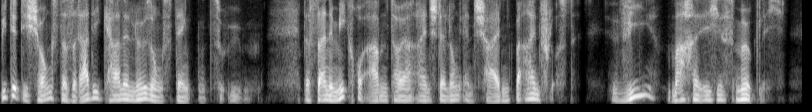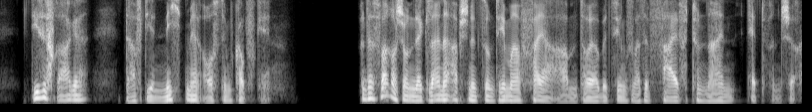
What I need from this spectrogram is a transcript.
bietet die Chance, das radikale Lösungsdenken zu üben, das deine Mikroabenteuereinstellung entscheidend beeinflusst. Wie mache ich es möglich? Diese Frage darf dir nicht mehr aus dem Kopf gehen. Und das war auch schon der kleine Abschnitt zum Thema Feierabenteuer bzw. Five to Nine Adventure.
